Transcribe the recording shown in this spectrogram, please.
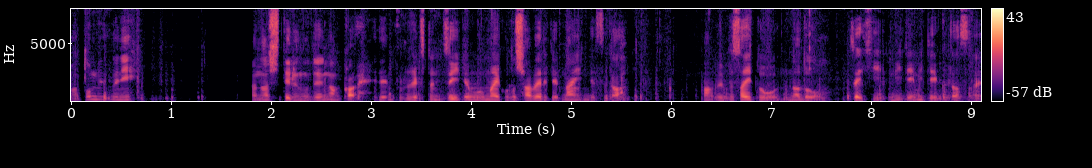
まとめずに話してるので、なんか、エデンプロジェクトについてもうまいこと喋れてないんですが、まあ、ウェブサイトなどぜひ見てみてください。は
